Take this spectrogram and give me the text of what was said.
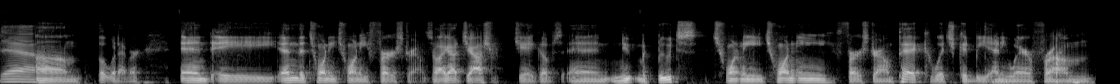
yeah. Um, but whatever. And a and the 2020 first round. So I got Josh Jacobs and Newt McBoots 2020 first round pick, which could be anywhere from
